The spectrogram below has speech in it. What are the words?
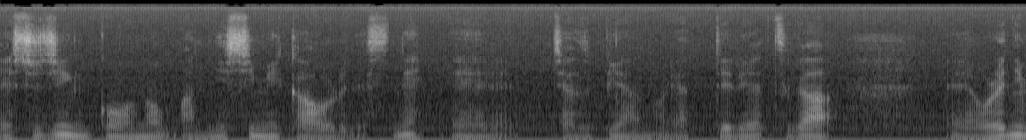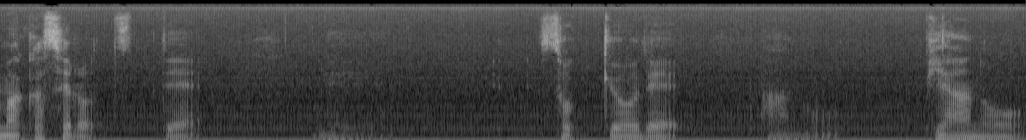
えー、主人公の、まあ、西見薫ですね、えー、ジャズピアノをやってるやつが、え、俺に任せろっつって、え即興であのピアノを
